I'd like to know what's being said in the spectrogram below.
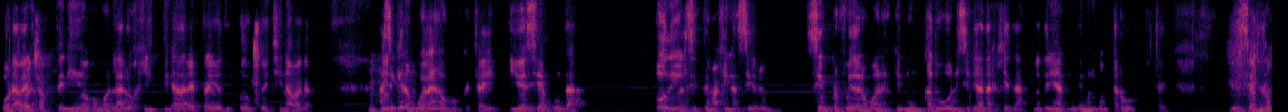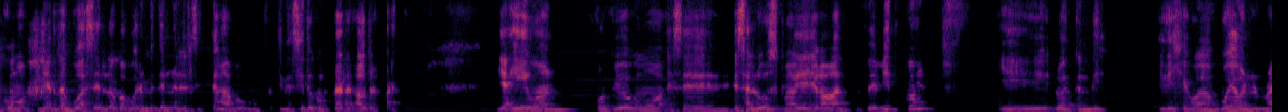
por haber Pucha. tenido como la logística de haber traído tu producto de China para acá. Ujú. Así que era un hueveo, pues, ¿cachai? Y yo decía, puta, odio el sistema financiero. Siempre fui de los hueones que nunca tuvo ni siquiera tarjeta, no, tenía, no tengo ni cuenta RUT, ¿cachai? Y decía, pero ¿cómo mierda puedo hacerlo para poder meterme en el sistema? po? Porque necesito comprar a otras partes. Y ahí, bueno, volvió como ese, esa luz que me había llegado antes de Bitcoin y lo entendí. Y dije, bueno, voy a ponerme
